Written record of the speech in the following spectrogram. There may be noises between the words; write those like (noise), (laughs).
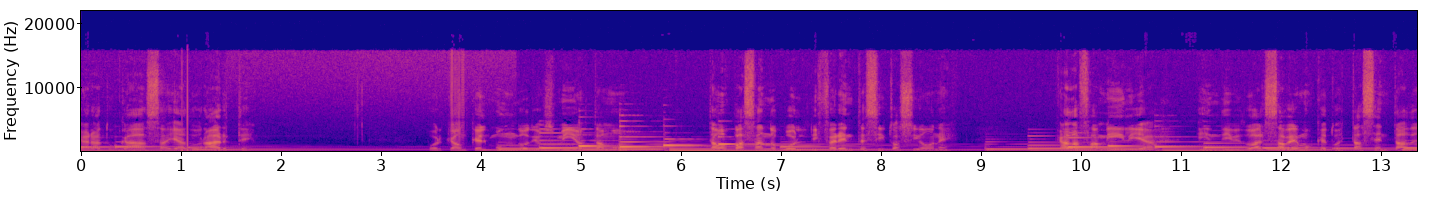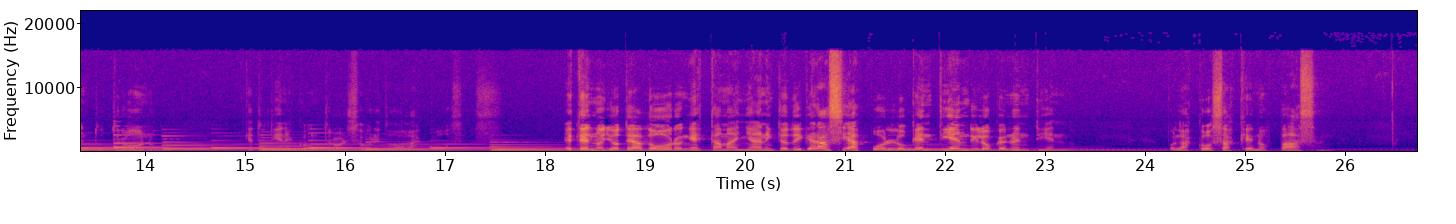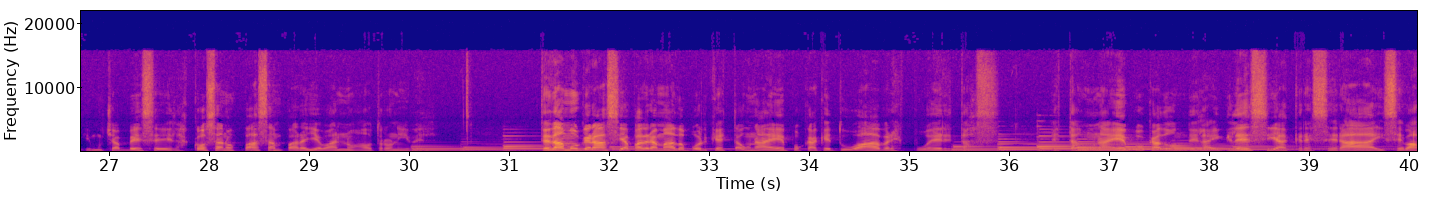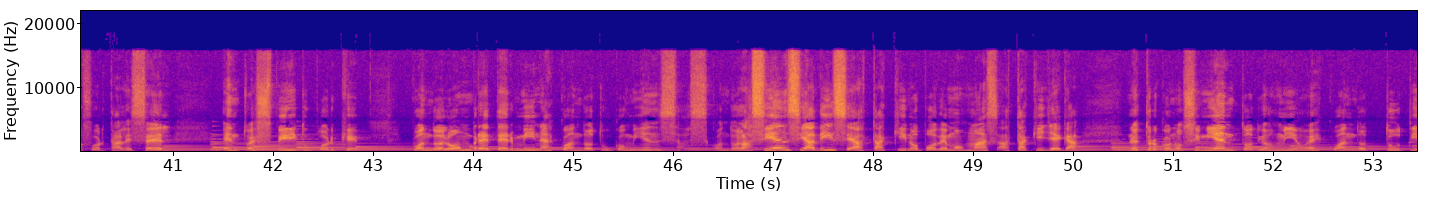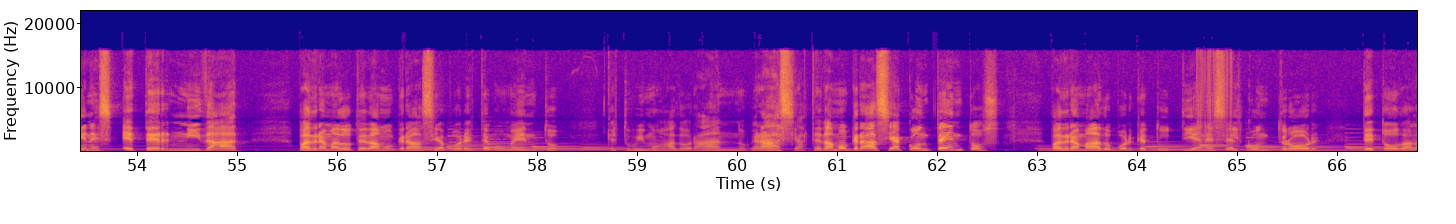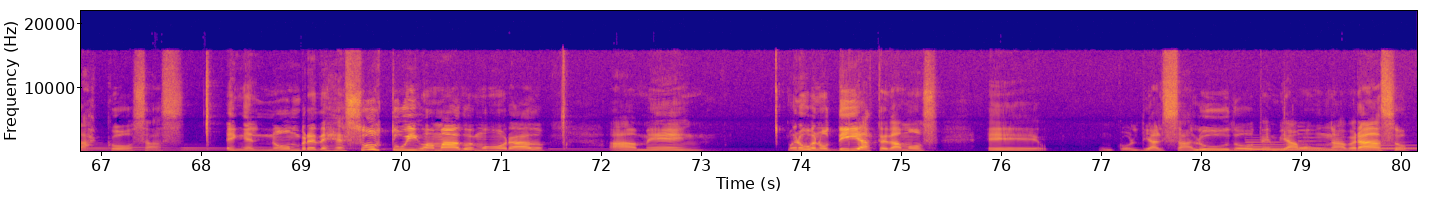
llegar a tu casa y adorarte. Porque aunque el mundo, Dios mío, estamos, estamos pasando por diferentes situaciones, cada familia individual, sabemos que tú estás sentado en tu trono, que tú tienes control sobre todas las cosas. Eterno, yo te adoro en esta mañana y te doy gracias por lo que entiendo y lo que no entiendo, por las cosas que nos pasan. Y muchas veces las cosas nos pasan para llevarnos a otro nivel. Te damos gracias, Padre amado, porque esta es una época que tú abres puertas. Esta es una época donde la iglesia crecerá y se va a fortalecer en tu espíritu porque cuando el hombre termina es cuando tú comienzas. Cuando la ciencia dice hasta aquí no podemos más, hasta aquí llega nuestro conocimiento, Dios mío, es cuando tú tienes eternidad. Padre amado, te damos gracias por este momento que estuvimos adorando. Gracias, te damos gracias contentos, Padre amado, porque tú tienes el control de todas las cosas. En el nombre de Jesús, tu Hijo amado, hemos orado. Amén. Bueno, buenos días, te damos eh, un cordial saludo, te enviamos un abrazo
